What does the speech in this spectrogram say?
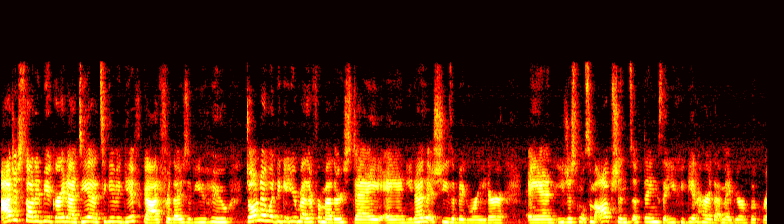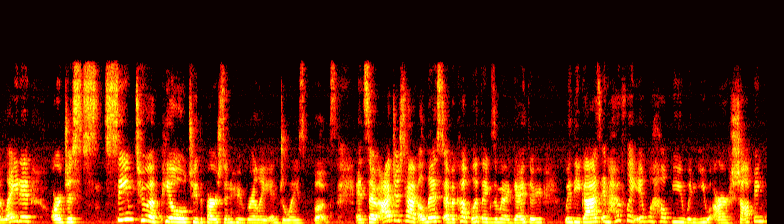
I just thought it'd be a great idea to give a gift guide for those of you who don't know what to get your mother for Mother's Day and you know that she's a big reader and you just want some options of things that you could get her that maybe are book related or just seem to appeal to the person who really enjoys books. And so I just have a list of a couple of things I'm going to go through with you guys and hopefully it will help you when you are shopping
